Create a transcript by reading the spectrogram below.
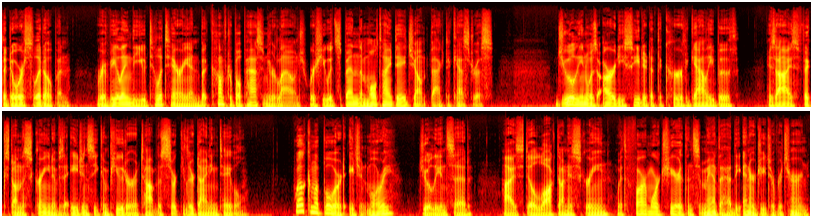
The door slid open, revealing the utilitarian but comfortable passenger lounge where she would spend the multi day jump back to Kestris. Julian was already seated at the curved galley booth, his eyes fixed on the screen of his agency computer atop the circular dining table. Welcome aboard, Agent Mori, Julian said, eyes still locked on his screen, with far more cheer than Samantha had the energy to return.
